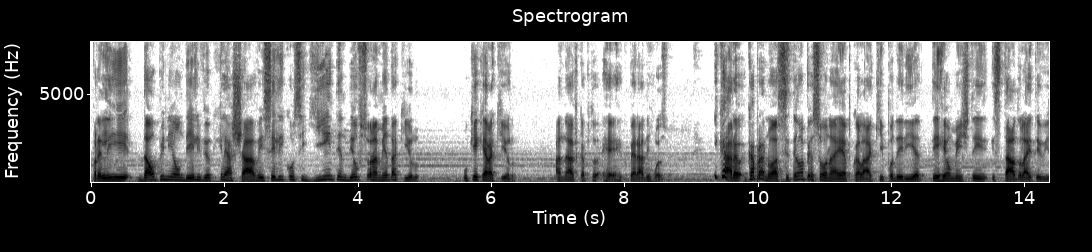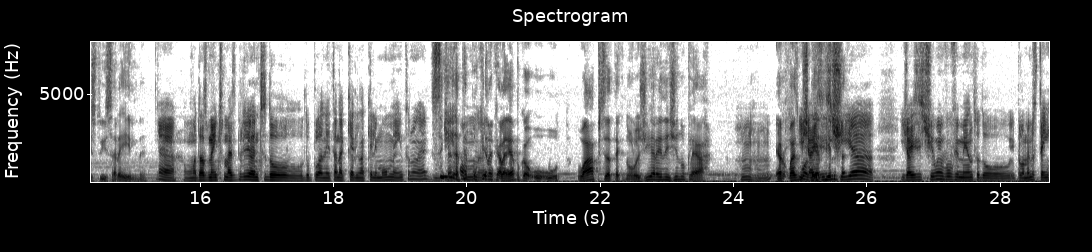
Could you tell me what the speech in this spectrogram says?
para ele dar a opinião dele, ver o que ele achava e se ele conseguia entender o funcionamento daquilo. O que, que era aquilo? A nave é, recuperada em Roswell. E, cara, cá pra nós, se tem uma pessoa na época lá que poderia ter realmente ter estado lá e ter visto isso, era ele, né? É, uma das mentes mais brilhantes do, do planeta naquele, naquele momento, né? Sim, até como, porque né? naquela época o, o, o ápice da tecnologia era a energia nuclear. Uhum. Era o mais E já moderno. e ele- existia, e já existia um envolvimento do. E pelo menos tem,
